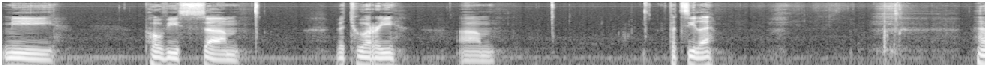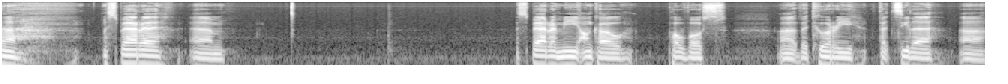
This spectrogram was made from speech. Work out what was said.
mi povis um, veturi um, facile. Uh, spere um, spere mi anco povos uh, veturi facile uh,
